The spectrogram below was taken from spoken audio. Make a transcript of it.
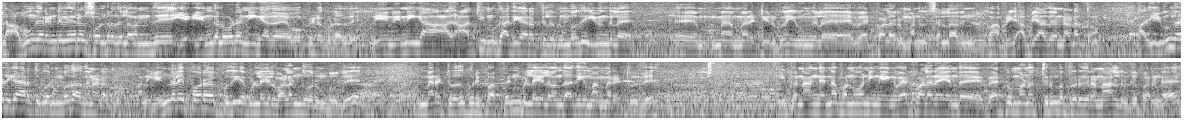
இல்லை அவங்க ரெண்டு பேரும் சொல்கிறதுல வந்து எ- எங்களோட நீங்கள் அதை ஒப்பிடக்கூடாது. நீ நீங்கள் அதிமுக அதிகாரத்தில் இருக்கும்போது இவங்களை அஹ், ம- மிரட்டியிருக்கும் இவங்களை வேட்பாளர் மனு செல்லாதுன்னு இருக்கும். அப்படி அப்படி அது நடக்கும். அது இவங்க அதிகாரத்துக்கு வரும்போது அது நடக்கும். ஆனால் எங்களை போகிற புதிய பிள்ளைகள் வளர்ந்து வரும்போது மிரட்டுவது குறிப்பாக பெண் பிள்ளைகளை வந்து அதிகமாக மிரட்டுவது இப்போ நாங்கள் என்ன பண்ணுவோம் நீங்கள் எங்கள் வேட்பாளரை இந்த வேட்புமனு திரும்ப பெறுகிற நாள் இருக்குது பாருங்கள்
